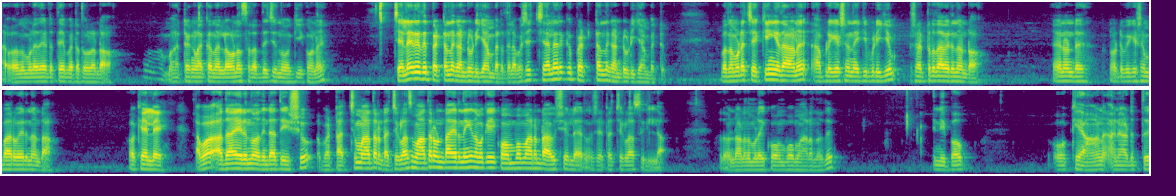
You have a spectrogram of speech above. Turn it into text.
അപ്പോൾ നമ്മളിത് എടുത്തേ പറ്റത്തുള്ളൂ കേട്ടോ. മാറ്റങ്ങളൊക്കെ നല്ലോണം ശ്രദ്ധിച്ച് നോക്കിക്കോണേ. ചിലരിത് പെട്ടെന്ന് കണ്ടുപിടിക്കാൻ പറ്റത്തില്ല. പക്ഷേ ചിലർക്ക് പെട്ടെന്ന് കണ്ടുപിടിക്കാൻ പറ്റും. അപ്പോൾ നമ്മുടെ ചെക്കിങ് ഇതാണ്. ആപ്ലിക്കേഷൻ നീക്കി പിടിക്കും. ഷട്ടർ ഇതാ വരുന്നുണ്ടോ? അതിനുണ്ട് നോട്ടിഫിക്കേഷൻ ബാർ വരുന്നുണ്ടോ? ഓക്കെ അല്ലേ? അപ്പോൾ അതായിരുന്നു അതിന്റെ അകത്ത് ഇഷ്യൂ അപ്പോൾ ടച്ച് മാത്രം ടച്ച് ക്ലാസ് മാത്രം ഉണ്ടായിരുന്നെങ്കിൽ നമുക്ക് ഈ കോംബോ മാറേണ്ട ആവശ്യമില്ലായിരുന്നു. പക്ഷേ ടച്ച് ക്ലാസ് ഇല്ല. അതുകൊണ്ടാണ് നമ്മൾ ഈ കോംബോ മാറുന്നത്. ഇനിയിപ്പോൾ ഓക്കെ ആണ്. അതിനടുത്ത്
